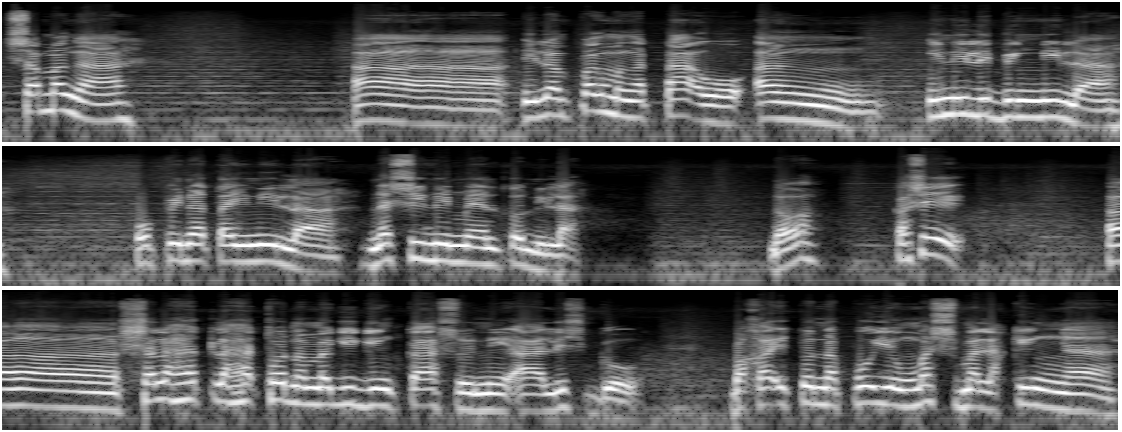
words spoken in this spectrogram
sa mga ah, ilang pang mga tao ang inilibing nila o pinatay nila na sinimento nila. No? Kasi ah, sa lahat-lahat to na magiging kaso ni Alice Go, baka ito na po yung mas malaking ah,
